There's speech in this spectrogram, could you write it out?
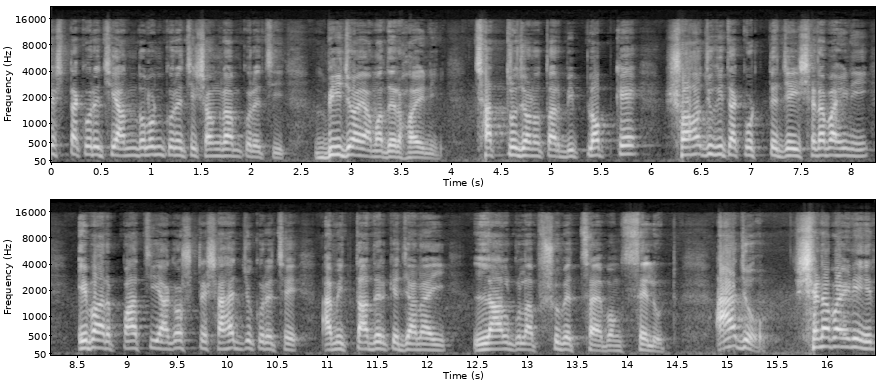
চেষ্টা করেছি, আন্দোলন করেছি, সংগ্রাম করেছি, বিজয় আমাদের হয়নি। ছাত্র জনতার বিপ্লবকে সহযোগিতা করতে যেই সেনাবাহিনী এবার পাঁচই আগস্টে সাহায্য করেছে, আমি তাদেরকে জানাই লাল গোলাপ শুভেচ্ছা এবং সেলুট। আজও সেনাবাহিনীর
